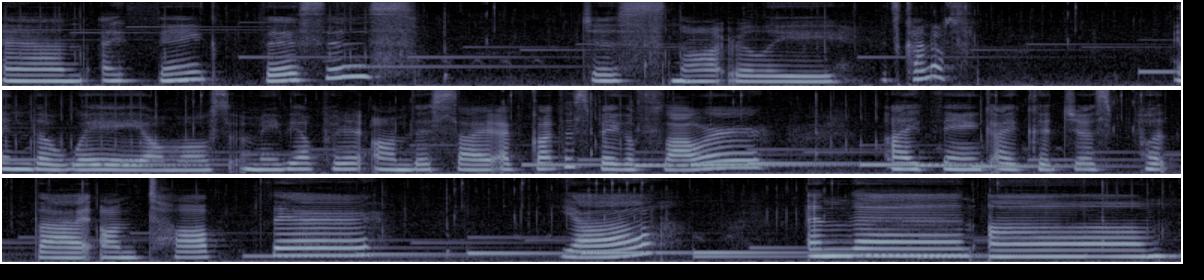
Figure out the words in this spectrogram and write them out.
And I think this is just not really, it's kind of in the way almost. Maybe I'll put it on this side. I've got this bag of flour. I think I could just put that on top there. Yeah. And then, um,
